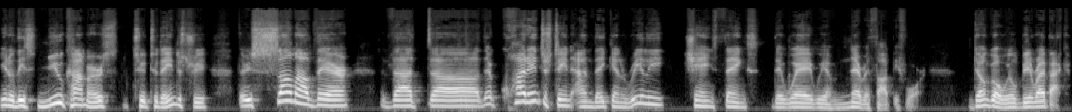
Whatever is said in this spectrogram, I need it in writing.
you know these newcomers to to the industry, there is some out there that uh, they're quite interesting and they can really change things the way we have never thought before. Don't go. We'll be right back.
